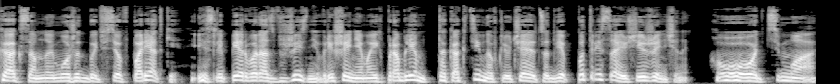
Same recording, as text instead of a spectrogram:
«Как со мной может быть все в порядке, если первый раз в жизни в решение моих проблем так активно включаются две потрясающие женщины? О, тьма!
